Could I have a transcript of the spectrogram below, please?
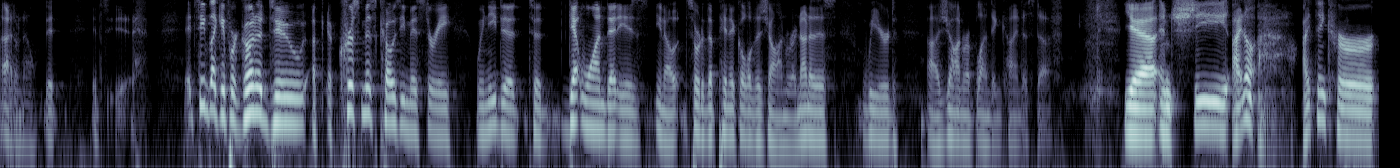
I don't know. It it's it seemed like if we're gonna do a, a, Christmas cozy mystery, we need to to get one that is you know sort of the pinnacle of the genre. None of this weird uh, genre blending kind of stuff. Yeah, and she, I don't, I think her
